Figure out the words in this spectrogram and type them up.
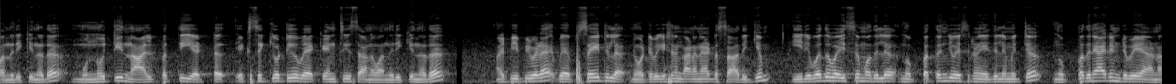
വന്നിരിക്കുന്നത്. മുന്നൂറ്റി നാൽപ്പത്തി എട്ട് എക്സിക്യൂട്ടീവ് വേക്കൻസീസാണ് വന്നിരിക്കുന്നത്. ഐ പി പിയുടെ വെബ്സൈറ്റിൽ നോട്ടിഫിക്കേഷൻ കാണാനായിട്ട് സാധിക്കും. ഇരുപത് വയസ്സ് മുതൽ മുപ്പത്തഞ്ച് വയസ്സിന് ഏജ് ലിമിറ്റ് മുപ്പതിനായിരം രൂപയാണ്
